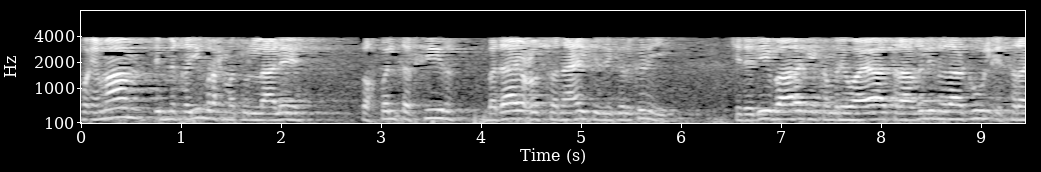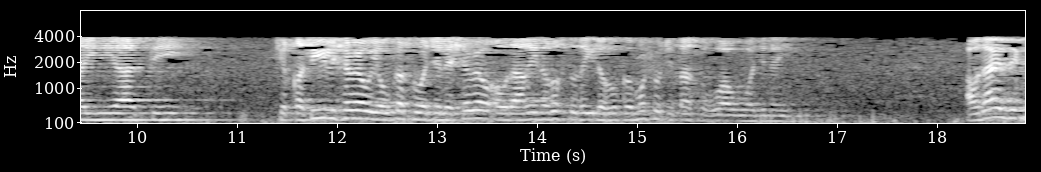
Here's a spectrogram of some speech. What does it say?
خو امام ابن قیم رحمت الله علیه په خپل تفسیر بدایع الصناعی کې ذکر کړی چې د دې باره کې کوم روایت راغلي نو دا ټول اسرایلیات دي چې قتیل شوی او یو کس وجل شوی او دا غي نرسته دی له حکم شو چې تاسو غوا وجنئ او دا ذکر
